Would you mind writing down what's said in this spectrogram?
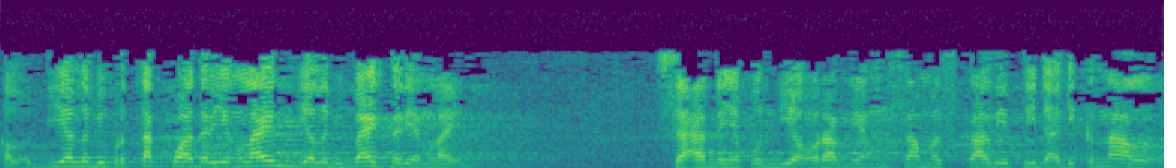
Kalau dia lebih bertakwa dari yang lain, dia lebih baik dari yang lain. Seandainya pun dia orang yang sama sekali tidak dikenal.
